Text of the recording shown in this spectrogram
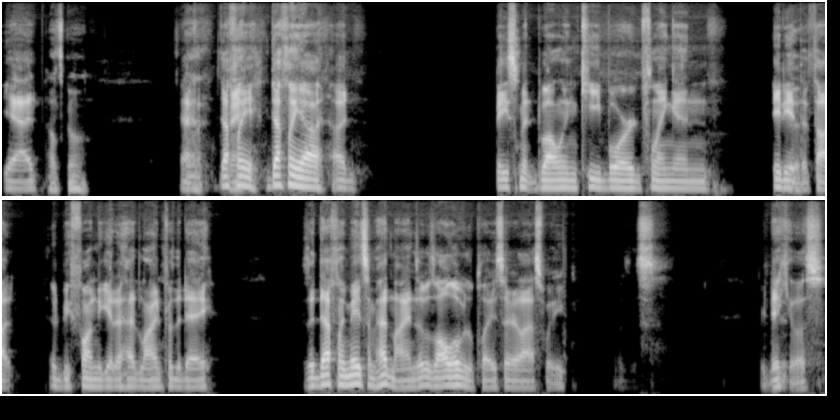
Yeah. how's it going? Yeah. Yeah, Definitely. Definitely a, a basement dwelling keyboard flinging idiot Yeah. that thought it'd be fun to get a headline for the day. Because it definitely made some headlines. It was all over the place there last week. It was just ridiculous.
